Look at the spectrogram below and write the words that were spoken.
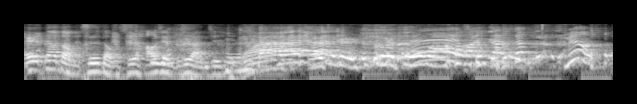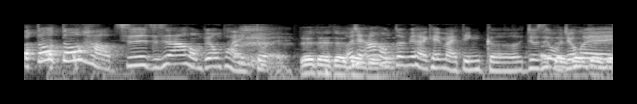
哎，要懂吃懂吃，好险不是蓝鲸。哎，这个这个多吗？完蛋，没有，都都好吃，只是阿红不用排队。对对对，而且阿红对面还可以买丁哥，就是我就会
